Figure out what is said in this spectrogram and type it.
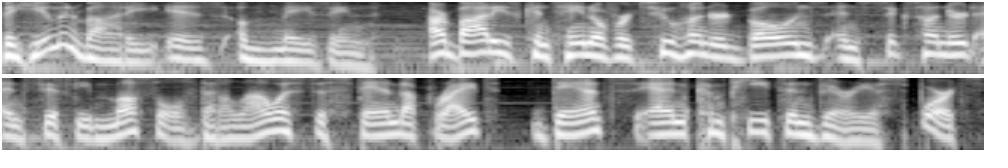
The human body is amazing. Our bodies contain over 200 bones and 650 muscles that allow us to stand upright, dance, and compete in various sports.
